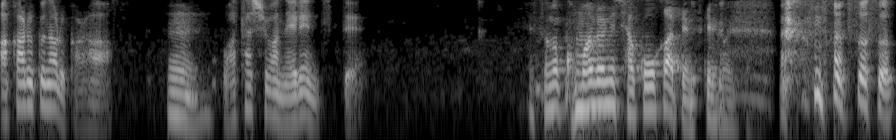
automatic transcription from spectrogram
明るくなるから、うん。私は寝れんっつって。その小窓に遮光カーテンつければいいじ まあ、そうそう。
